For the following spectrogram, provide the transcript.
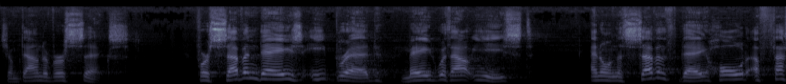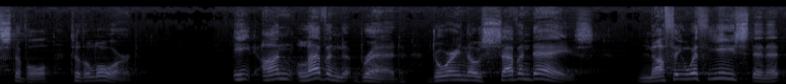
Jump down to verse 6. For seven days eat bread made without yeast, and on the seventh day hold a festival to the Lord. Eat unleavened bread during those seven days. Nothing with yeast in it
